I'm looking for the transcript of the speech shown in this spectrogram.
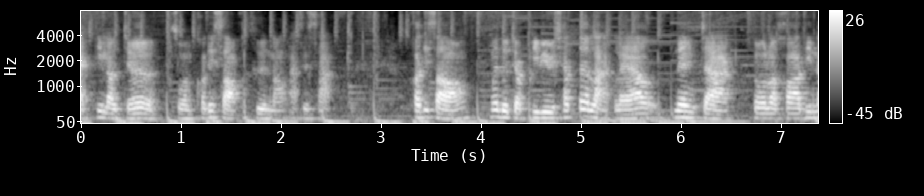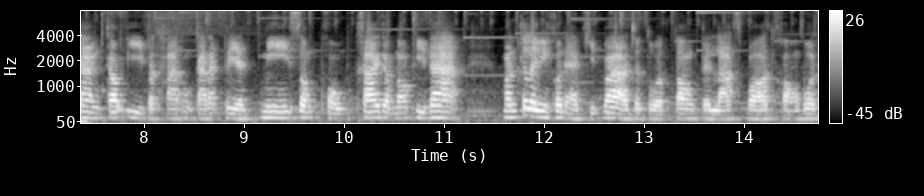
กที่เราเจอ ส่วนคนที่ 2 ก็คือน้องอาซิสะข้อที่ 2 เมื่อดูจากพรีวิวชัปเตอร์หลักแล้ว เนื่องจากตัวละครที่นั่งเก้าอี้ประธานองค์การนักเรียน มีทรงผมคล้ายกับน้องพีน่ามันก็เลยมีคนแอบคิดว่าเจ้าตัวต้องเป็น last boss ของบท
